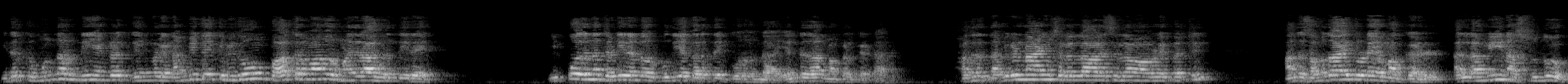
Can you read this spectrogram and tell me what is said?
இதற்கு முன்னர் நீ எங்களுக்கு எங்களுடைய நம்பிக்கைக்கு மிகவும் பாத்திரமான ஒரு மனிதராக இருந்தீரே. இப்போது என்ன திடீரென்று ஒரு புதிய கருத்தை கூறுகின்றாய் என்றுதான் மக்கள் கேட்டார்கள். ஹசரத் நபிகள் நாயகம் ஸல்லல்லாஹு அலைஹி அவர்களை பற்றி அந்த சமுதாயத்துடைய மக்கள் அல் அமீன் அஸ்துதூக்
